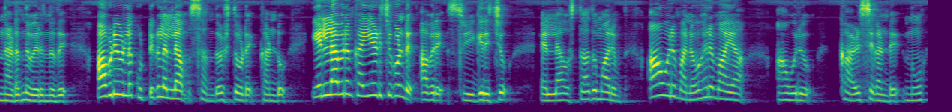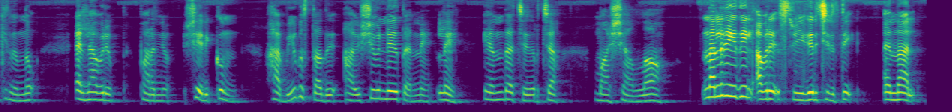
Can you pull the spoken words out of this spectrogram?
നടന്നു വരുന്നത്. അവിടെയുള്ള കുട്ടികളെല്ലാം സന്തോഷത്തോടെ കണ്ടു. എല്ലാവരും കൈയടിച്ചുകൊണ്ട് അവരെ സ്വീകരിച്ചു. എല്ലാ ഉസ്താദുമാരും ആ ഒരു മനോഹരമായ ആ ഒരു കാഴ്ച കണ്ട് നോക്കി നിന്നു. എല്ലാവരും പറഞ്ഞു ശരിക്കും ഹബീബ് ഉസ്താദ് ആയുഷുവിന്റേത് തന്നെ അല്ലേ? എന്താ ചേർച്ച? മാഷല്ലാ നല്ല രീതിയിൽ അവരെ സ്വീകരിച്ചിരുത്തി. എന്നാൽ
